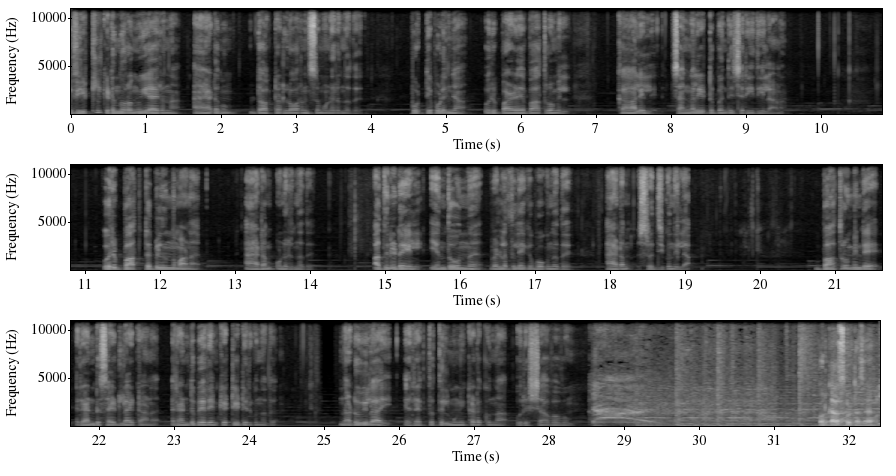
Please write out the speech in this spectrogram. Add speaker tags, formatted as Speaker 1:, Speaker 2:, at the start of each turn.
Speaker 1: വീട്ടിൽ കിടന്നുറങ്ങുകയായിരുന്ന ആഡമും ഡോക്ടർ ലോറൻസും ഉണരുന്നത്. പൊട്ടിപ്പൊളിഞ്ഞ ഒരു പഴയ ബാത്റൂമിൽ കാലിൽ ചങ്ങലയിട്ട് ബന്ധിച്ച രീതിയിലാണ്. ഒരു ബാത്ത് ടബിൽ നിന്നുമാണ് ആഡം ഉണരുന്നത്. അതിനിടയിൽ എന്തോ ഒന്ന് വെള്ളത്തിലേക്ക് പോകുന്നത് ആഡം ശ്രദ്ധിക്കുന്നില്ല. ബാത്റൂമിന്റെ രണ്ട് സൈഡിലായിട്ടാണ് രണ്ടുപേരെയും കെട്ടിയിട്ടിരിക്കുന്നത്. നടുവിലായി രക്തത്തിൽ മുങ്ങിക്കിടക്കുന്ന ഒരു ശവവും.
Speaker 2: ஒரு கதை சொல்லிட்டேன் சார்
